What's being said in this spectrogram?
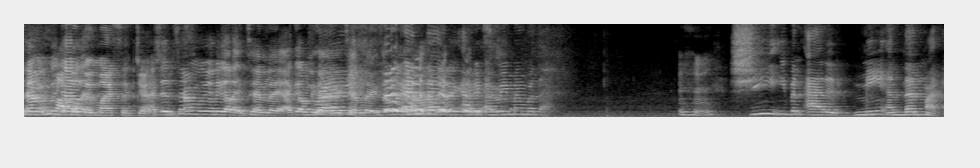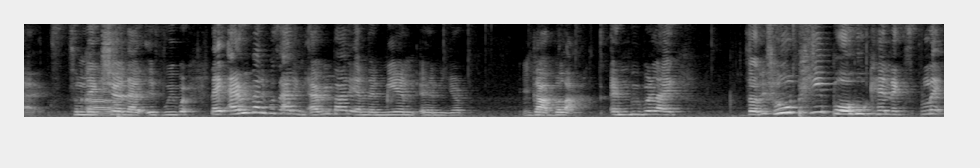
doesn't even we pop up like- in my suggestions. at the time we only got like ten likes. I got only got like ten likes. I'm like, and then I I, didn't I get it. remember that Mm-hmm. She even added me and then my ex to make sure that if we were like everybody was adding everybody, and then me and and your mm-hmm. got blocked, and we were like the two people who can explain.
